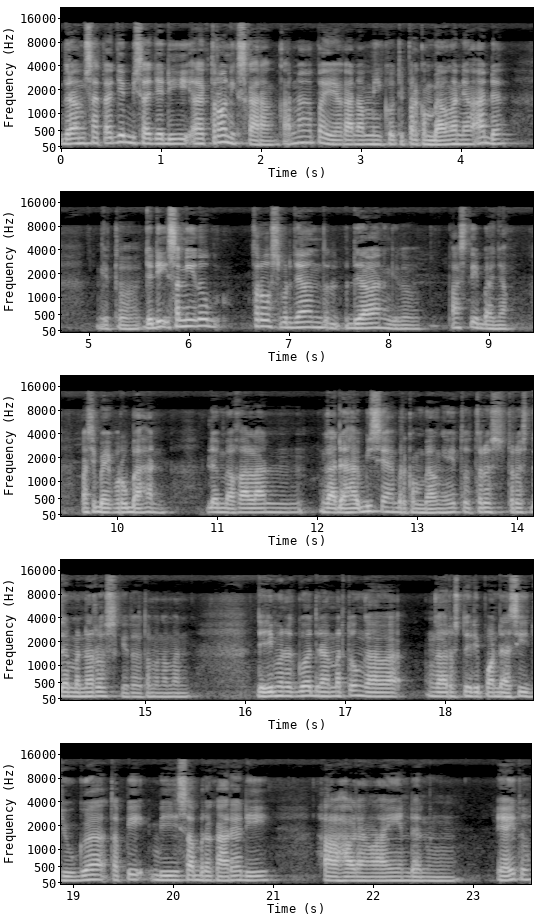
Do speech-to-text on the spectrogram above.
Drum set aja bisa jadi elektronik sekarang. Karena apa ya? Karena mengikuti perkembangan yang ada gitu. Jadi seni itu terus berjalan berjalan gitu. Pasti banyak pasti banyak perubahan. Dan bakalan nggak ada habis ya berkembangnya itu terus terus dan menerus gitu teman-teman. Jadi menurut gue drummer tuh nggak nggak harus dari pondasi juga tapi bisa berkarya di hal-hal yang lain dan ya itu.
